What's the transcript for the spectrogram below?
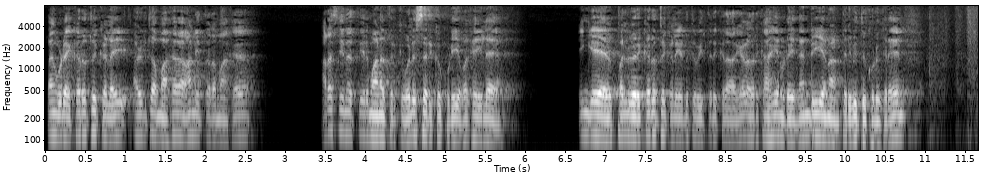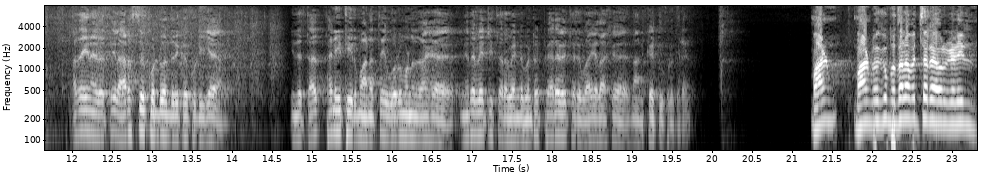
தங்களுடைய கருத்துக்களை அழுத்தமாக ஆணித்தரமாக அரசின தீர்மானத்திற்கு வலு சேர்க்கக்கூடிய வகையில் இங்கே பல்வேறு கருத்துக்களை எடுத்து வைத்திருக்கிறார்கள். அதற்காக என்னுடைய நன்றியை நான் தெரிவித்துக் கொள்கிறேன். அதே நேரத்தில் அரசு கொண்டு வந்திருக்கக்கூடிய இந்த த- தனி தீர்மானத்தை ஒருமனதாக நிறைவேற்றி தர வேண்டும் என்று பேரவைத் தலைவர் வாயிலாக நான் கேட்டுக் கொள்கிறேன். மாண்- மாண்புமிகு முதலமைச்சர் அவர்களின்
